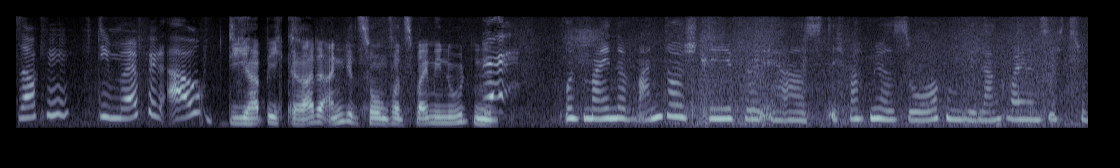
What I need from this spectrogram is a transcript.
Socken, die Möffel auch. Die habe ich gerade angezogen vor zwei Minuten. Und meine Wanderstiefel erst. Ich mache mir Sorgen, die langweilen sich zu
